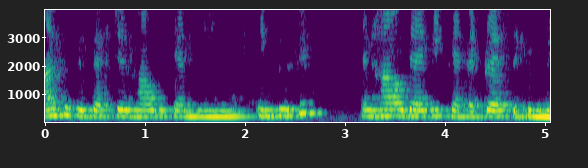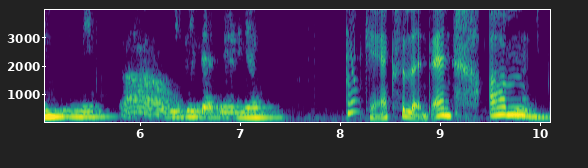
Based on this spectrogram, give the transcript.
answers your question how we can be inclusive and how then it can address the community needs uh, within that area. Okay, excellent. And um, mm.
